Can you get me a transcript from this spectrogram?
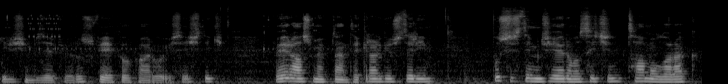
Girişimizi yapıyoruz. Vehicle Cargo'yu seçtik. Warehouse Map'ten tekrar göstereyim. Bu sistemin işe yaraması için tam olarak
